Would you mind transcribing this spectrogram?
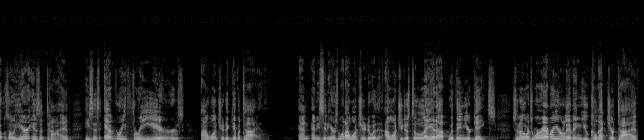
So, so here is a tithe. He says, every three years, I want you to give a tithe. And, and he said, here's what I want you to do with it. I want you just to lay it up within your gates. So, in other words, wherever you're living, you collect your tithe,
